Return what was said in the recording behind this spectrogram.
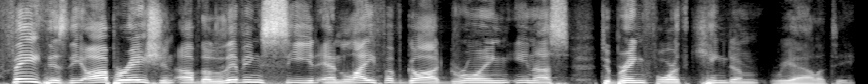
Faith is the operation of the living seed and life of God growing in us to bring forth kingdom reality.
